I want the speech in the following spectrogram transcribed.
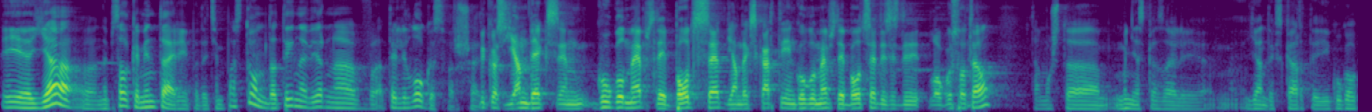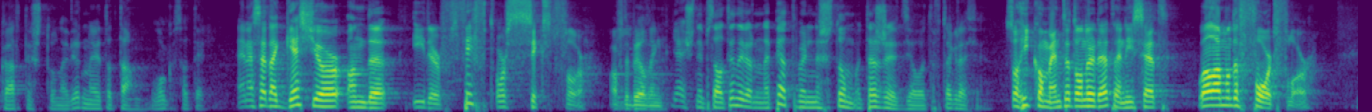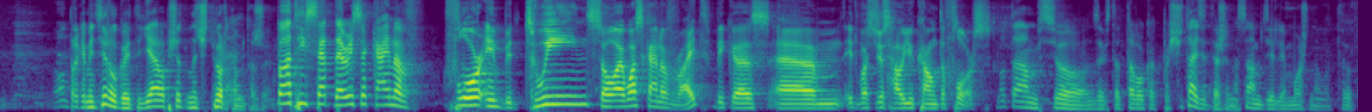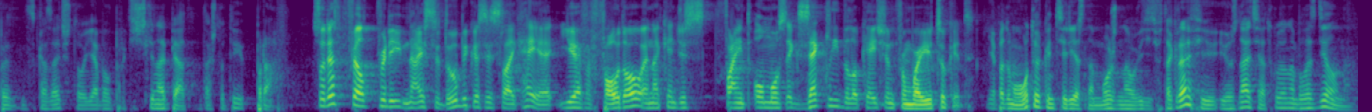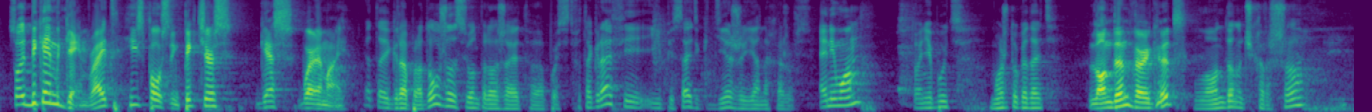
И я э, написал комментарий под этим постом, да ты, наверное, в отеле Логос в Варшаве. Because Yandex and Google Maps, they both said, Yandex Karti and Google Maps, they both said this is the Logos Hotel. Потому что мне сказали Яндекс карты и Google карты, что, наверное, это там, Логос отель. And I said, I guess you're on the either fifth or sixth floor of the building. Я еще написал, ты, наверное, на пятом или на шестом этаже делал эту фотографию. So he commented under that and he said, well, I'm on the fourth floor. Он прокомментировал, говорит, я вообще-то на четвертом этаже. But he said there is a kind of floor in between, so I was kind of right because um, it was just how you count the floors. Ну, там все зависит от того, как посчитать этажи. На самом деле можно вот э, сказать, что я был практически на пятом, так что ты прав. So that felt pretty nice to do because it's like, hey, uh, you have a photo and I can just find almost exactly the location from where you took it. Я подумал, вот как интересно, можно увидеть фотографию и узнать, откуда она была сделана. So it became a game, right? He's posting pictures. Guess where am I? Эта игра продолжилась, и он продолжает э, постить фотографии и писать, где же я нахожусь. Anyone? Кто-нибудь может угадать? London, very good. Лондон, очень хорошо.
